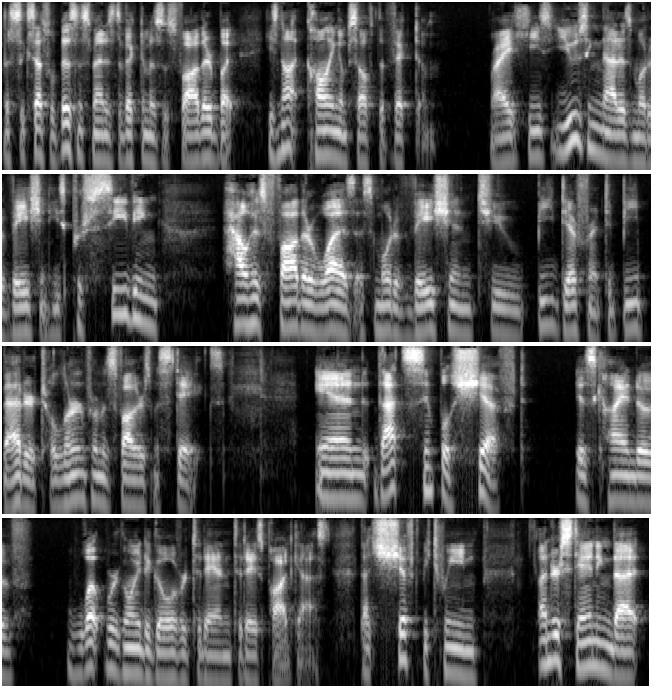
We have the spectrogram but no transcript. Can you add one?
the successful businessman, is the victim as his father, but he's not calling himself the victim, right? He's using that as motivation. He's perceiving how his father was as motivation to be different, to be better, to learn from his father's mistakes. And that simple shift is kind of what we're going to go over today in today's podcast. That shift between understanding that,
